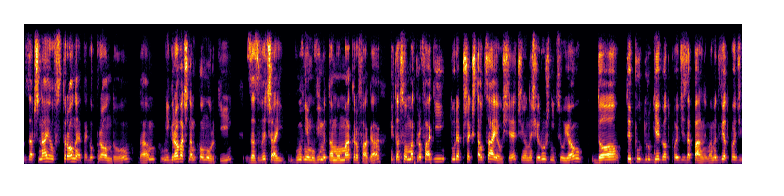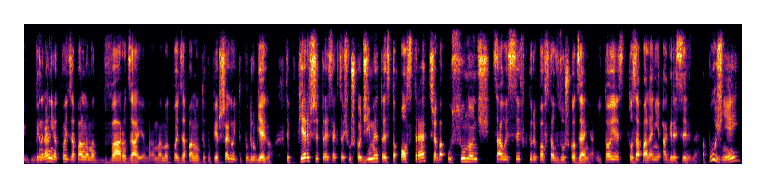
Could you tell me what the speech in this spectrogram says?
zaczynają w stronę tego prądu tam, migrować nam komórki. Zazwyczaj głównie mówimy tam o makrofagach i to są makrofagi, które przekształcają się, czyli one się różnicują do typu drugiego odpowiedzi zapalnej. Mamy dwie odpowiedzi. Generalnie odpowiedź zapalna ma dwa rodzaje. mamy odpowiedź zapalną typu pierwszego i typu drugiego. Typ pierwszy to jest jak coś uszkodzimy, to jest to ostre, trzeba usunąć cały syf, który powstał z uszkodzenia i to jest to zapalenie agresywne. A później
